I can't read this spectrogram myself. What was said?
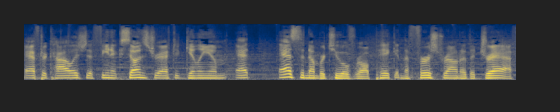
After college, the Phoenix Suns drafted Gilliam at, as the number two overall pick in the first round of the draft.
